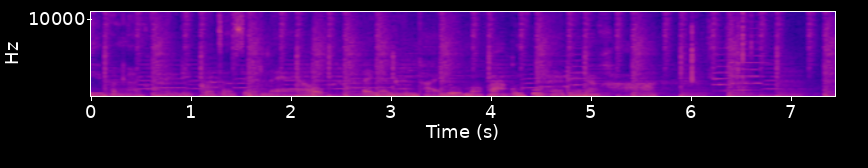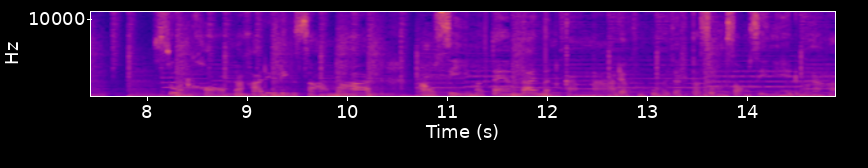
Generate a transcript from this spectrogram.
นี้ผลงานของเด็กๆก็จะเสร็จแล้ว และอย่าลืมถ่ายรูปมาฝากคุณครูแพรด้วยนะคะ ส่วนขอบนะคะเด็กๆสามารถเอาสีมาแต้มได้เหมือนกันนะ เดี๋ยวคุณครูจะผสมสองสีนี้ให้ดูนะคะ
